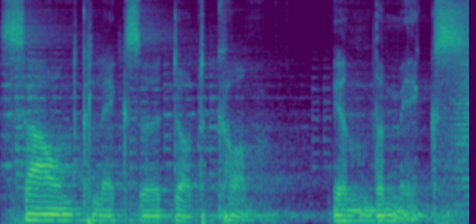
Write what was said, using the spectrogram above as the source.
Soundkleckse.com in the mix.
